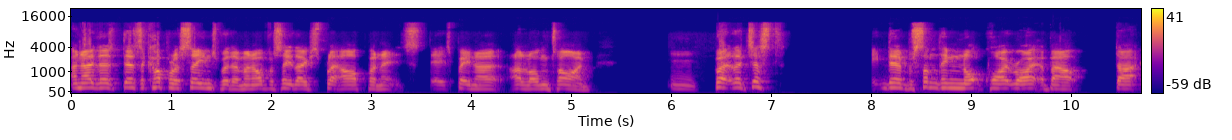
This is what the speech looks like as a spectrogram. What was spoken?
I know there's there's a couple of scenes with them, and obviously they've split up, and it's it's been a, a long time. Mm. But they're just there was something not quite right about that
